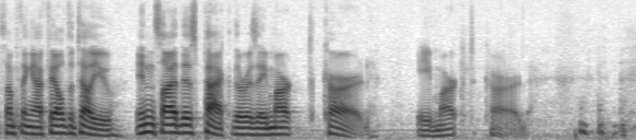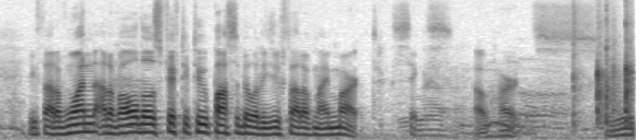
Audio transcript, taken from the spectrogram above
Something I failed to tell you. Inside this pack, there is a marked card. A marked card. you thought of one out of all those 52 possibilities. You thought of my marked six of hearts. Ooh.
